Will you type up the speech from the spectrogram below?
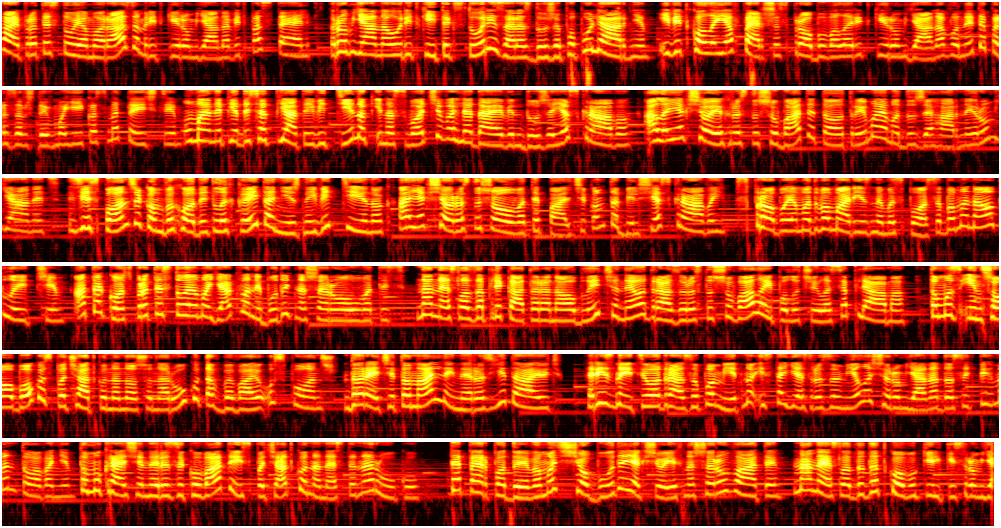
Давай протестуємо разом рідкі рум'яна від пастель. Рум'яна у рідкій текстурі зараз дуже популярні. І відколи я вперше спробувала рідкі рум'яна, вони тепер завжди в моїй косметичці. У мене 55-й відтінок, і на сводчі виглядає він дуже яскраво. Але якщо їх розташувати, то отримаємо дуже гарний рум'янець. Зі спонжиком виходить легкий та ніжний відтінок. А якщо розташовувати пальчиком, то більш яскравий. Спробуємо двома різними способами на обличчі, а також протестуємо, як вони будуть нашаровуватись. Нанесла з аплікатора на обличчя, не одразу розташувала і получилася пляма. Тому з іншого боку спочатку наношу на руку та вбиваю у спонж. До речі, тональний не роз'їдають. Різницю одразу помітно і стає зрозуміло, що рум'яна досить пігментовані, тому краще не ризикувати і спочатку нанести на руку. Тепер подивимось, що буде, якщо їх нашарувати. Нанесла додаткову кількість рум'ян.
